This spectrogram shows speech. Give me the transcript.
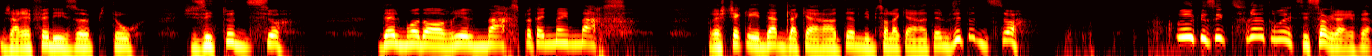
J'aurais fait des hôpitaux. Je les ai tous dit ça. Dès le mois d'avril, mars, peut-être même mars. Faudrait que je check les dates de la quarantaine, l'émission de la quarantaine. Je vous ai tout dit ça. Oh, qu'est-ce que tu ferais, toi? C'est ça que j'aurais fait.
